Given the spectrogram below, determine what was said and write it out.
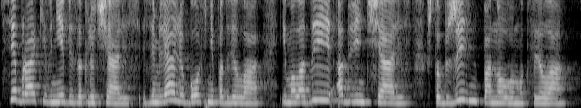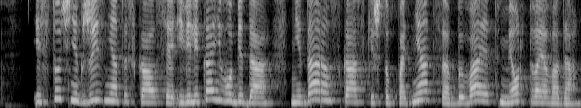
Все браки в небе заключались, земля любовь не подвела, и молодые обвенчались, чтоб жизнь по-новому цвела. Источник жизни отыскался, и велика его беда. Недаром сказки, чтоб подняться, бывает мертвая вода.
